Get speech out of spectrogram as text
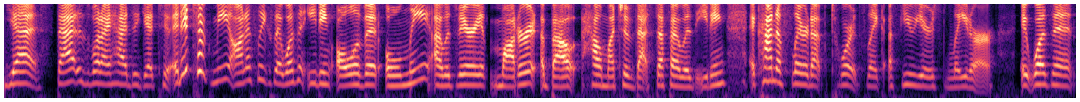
Yes, that is what I had to get to. And it took me, honestly, because I wasn't eating all of it only. I was very moderate about how much of that stuff I was eating. It kind of flared up towards like a few years later. It wasn't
